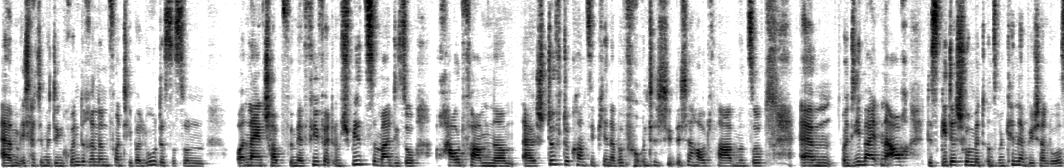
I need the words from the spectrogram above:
ähm, ich hatte mit den Gründerinnen von Tibalu, das ist so ein Online-Shop für mehr Vielfalt im Spielzimmer, die so hautfarbene äh, Stifte konzipieren, aber für unterschiedliche Hautfarben und so. Ähm, und die meinten auch, das geht ja schon mit unseren Kinderbüchern los.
